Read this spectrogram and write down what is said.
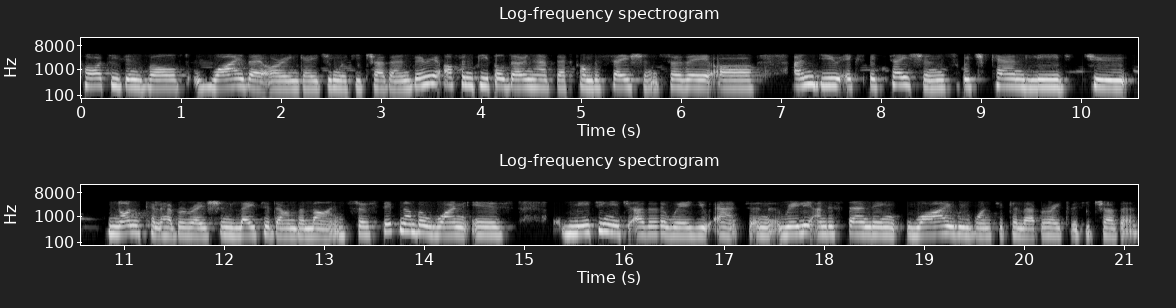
parties involved, why they are engaging with each other. And very often people don't have that conversation. So there are undue expectations which can lead to non-collaboration later down the line. So step number one is meeting each other where you act and really understanding why we want to collaborate with each other.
